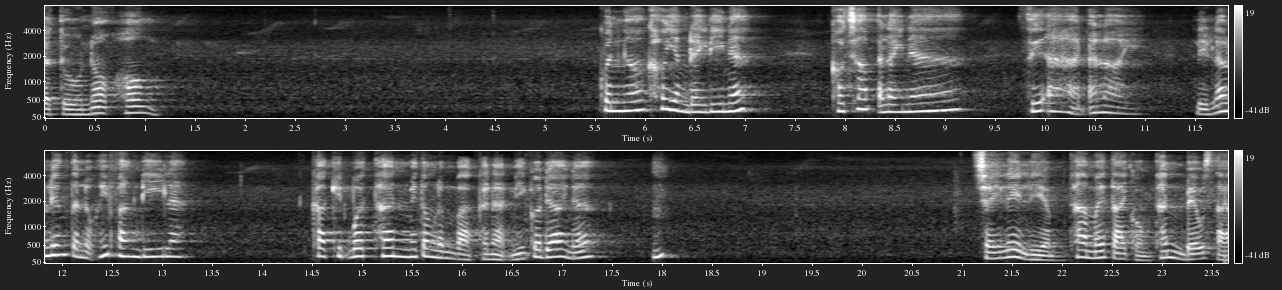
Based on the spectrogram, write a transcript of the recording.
ประตูนอกห้องควรง้อเขาอย่างใดดีนะ เขาชอบอะไรนะ ซื้ออาหารอร่อย หรือเล่าเรื่องตลกให้ฟังดีล่ะ ข้าคิดว่าท่านไม่ต้องลำบากขนาดนี้ก็ได้นะอืมใช้เล่ห์เหลี่ยมถ้าไม้ตายของท่านเบลใส่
